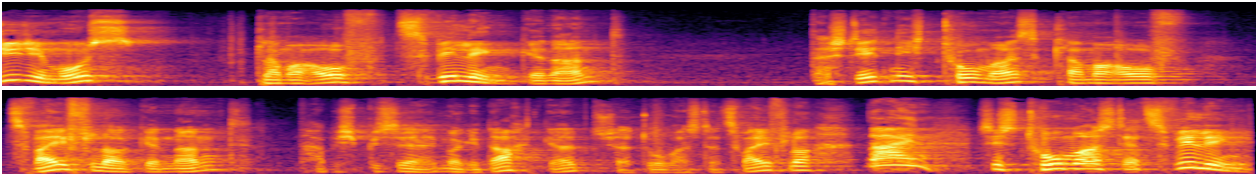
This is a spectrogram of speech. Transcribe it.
Didymus, Klammer auf, Zwilling genannt. Da steht nicht Thomas, Klammer auf, Zweifler genannt, habe ich bisher immer gedacht, gell? das ist ja Thomas der Zweifler. Nein, es ist Thomas der Zwilling.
